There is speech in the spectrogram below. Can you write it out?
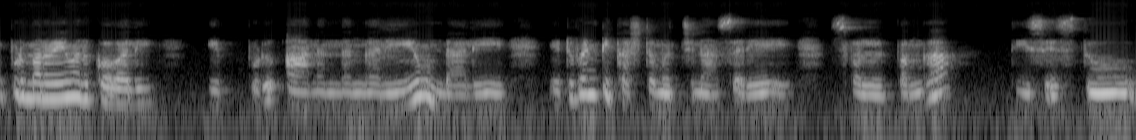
ఇప్పుడు మనం ఏమనుకోవాలి ఎప్పుడు ఆనందంగానే ఉండాలి. ఎటువంటి కష్టం వచ్చినా సరే స్వల్పంగా తీసేస్తూ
